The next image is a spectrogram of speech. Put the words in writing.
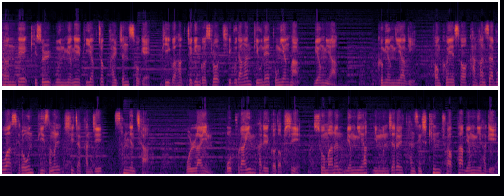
현대 기술 문명의 비약적 발전 속에 비과학적인 것으로 치부당한 비운의 동양학, 명리학. 그 명리학이 벙커에서 강한 사부와 새로운 비상을 시작한 지 3년차. 온라인, 오프라인 가릴 것 없이 수많은 명리학 입문자를 탄생시킨 좌파 명리학이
